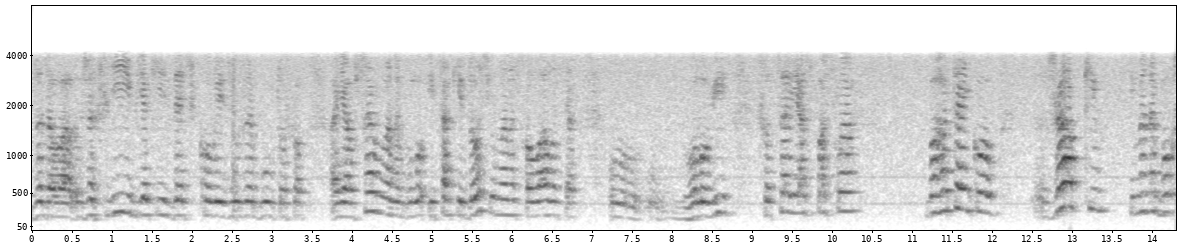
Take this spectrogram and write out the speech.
вже давала, вже хліб якийсь десь колись вже був, то що, а я все в мене було, і так і досі в мене сховалося у, у голові, що це я спасла багатенько жабків, і мене Бог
